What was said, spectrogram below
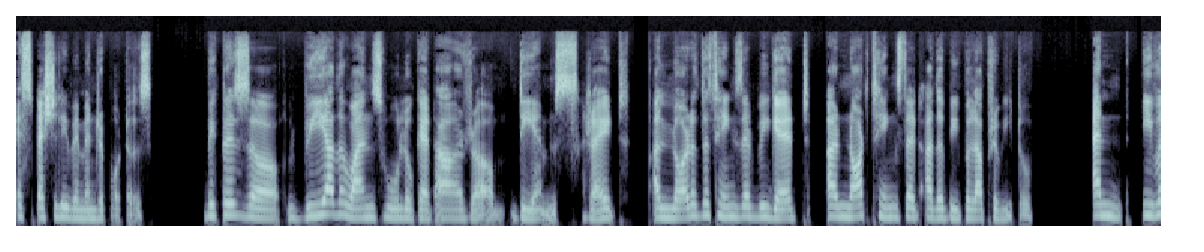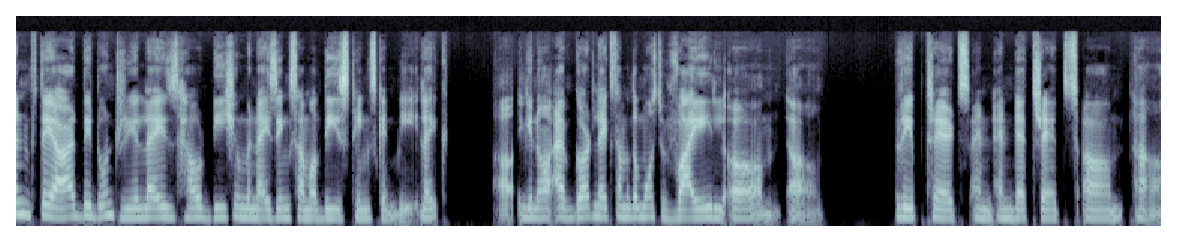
especially women reporters, because uh, we are the ones who look at our um, DMs, right? A lot of the things that we get are not things that other people are privy to. And even if they are, they don't realize how dehumanizing some of these things can be. Like, uh, you know, I've got like some of the most vile um, uh, rape threats and, and death threats um, uh,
